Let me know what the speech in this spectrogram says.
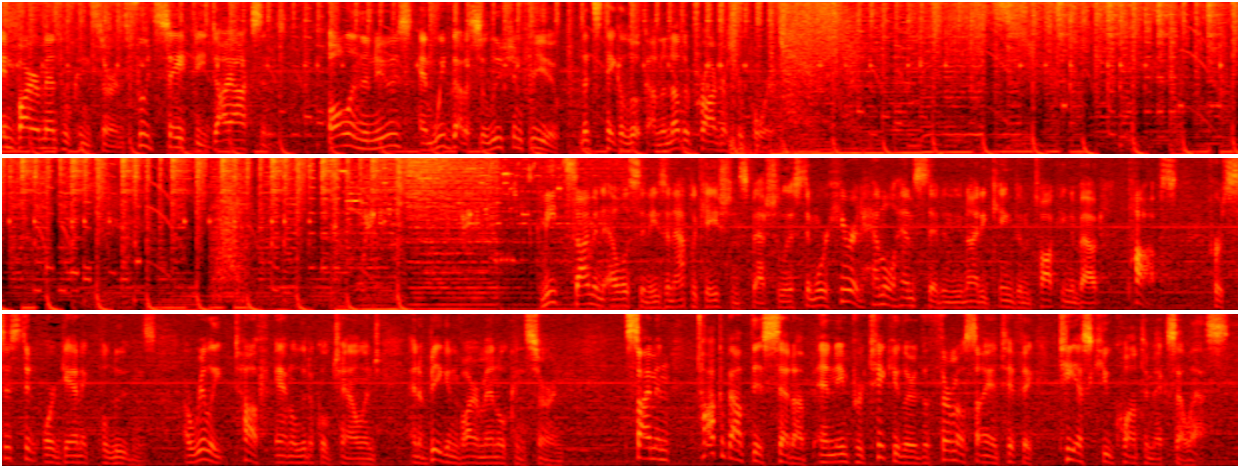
environmental concerns, food safety, dioxins. All in the news, and we've got a solution for you. Let's take a look on another progress report. Meet Simon Ellison. He's an application specialist, and we're here at Hemel Hempstead in the United Kingdom talking about POPs, persistent organic pollutants, a really tough analytical challenge and a big environmental concern. Simon, talk about this setup and in particular the Thermo Scientific TSQ Quantum XLS.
